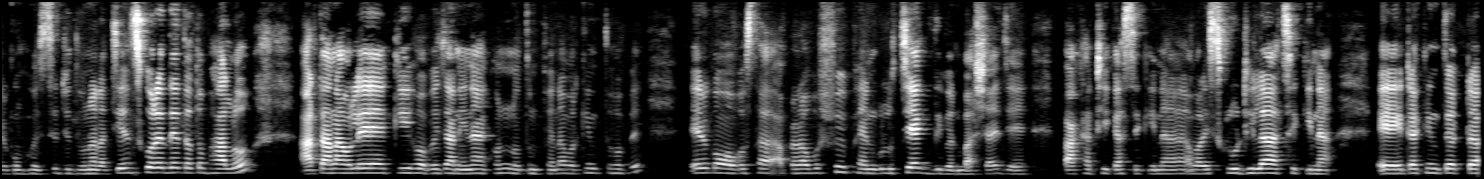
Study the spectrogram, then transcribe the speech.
এরকম হয়েছে, যদি ওনারা চেঞ্জ করে দেয় তত ভালো। আর তা না হলে কি হবে জানি না, এখন নতুন ফ্যান আবার কিনতে হবে। এরকম অবস্থা। আপনারা অবশ্যই ফ্যানগুলো চেক দিবেন বাসায় যে, পাখা ঠিক আছে কিনা আবার স্ক্রু ঢিলা আছে কিনা? এটা কিন্তু একটা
